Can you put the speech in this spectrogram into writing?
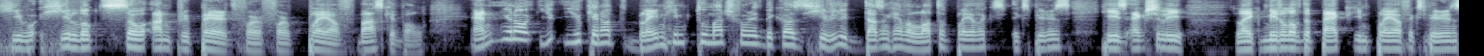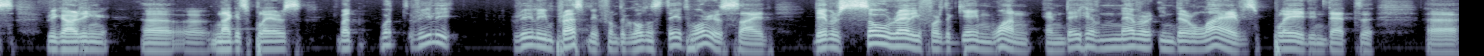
He he looked so unprepared for for playoff basketball, and you know you, you cannot blame him too much for it because he really doesn't have a lot of playoff ex- experience. He's actually like middle of the pack in playoff experience regarding uh, uh, Nuggets players. But what really really impressed me from the Golden State Warriors side they were so ready for the game one, and they have never in their lives played in that uh, uh,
